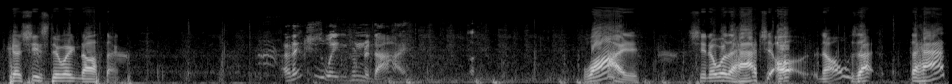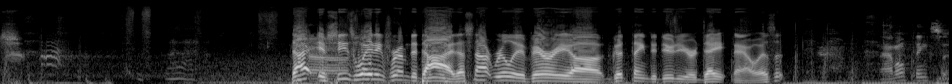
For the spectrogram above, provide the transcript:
Because she's doing nothing. I think she's waiting for him to die. Why? Does she know where the hatch? Oh no, Is that the hatch? That if Uh. she's waiting for him to die, that's not really a very uh, good thing to do to your date now, is it? I don't think so.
